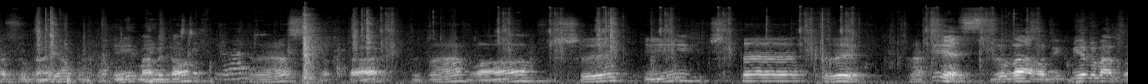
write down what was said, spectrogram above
Chodź tutaj. I mamy to? Raz, Tak, dwa, dwa trzy, i cztery. Jest. No brawo, dziękujemy bardzo.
